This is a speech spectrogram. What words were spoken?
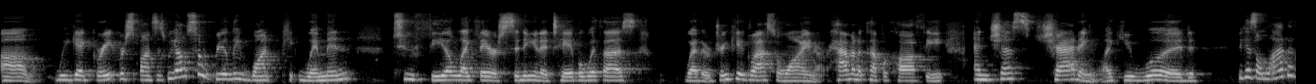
Um, we get great responses. We also really want p- women to feel like they are sitting at a table with us, whether drinking a glass of wine or having a cup of coffee and just chatting like you would, because a lot of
